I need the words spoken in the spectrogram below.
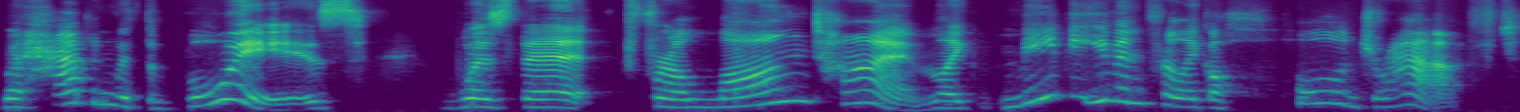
what happened with the boys was that for a long time, like maybe even for like a whole draft,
